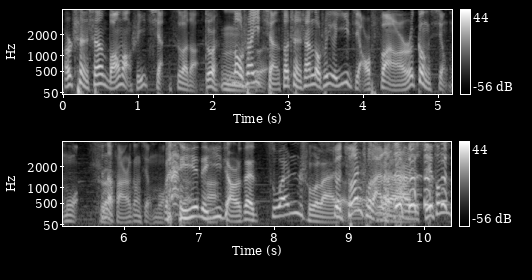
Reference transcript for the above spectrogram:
而衬衫往往是一浅色的，对，露出来一浅色衬衫，露出一个衣角，反而更醒目，真的反而更醒目。万一那衣角再钻出来，对，钻出来了，在那随风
